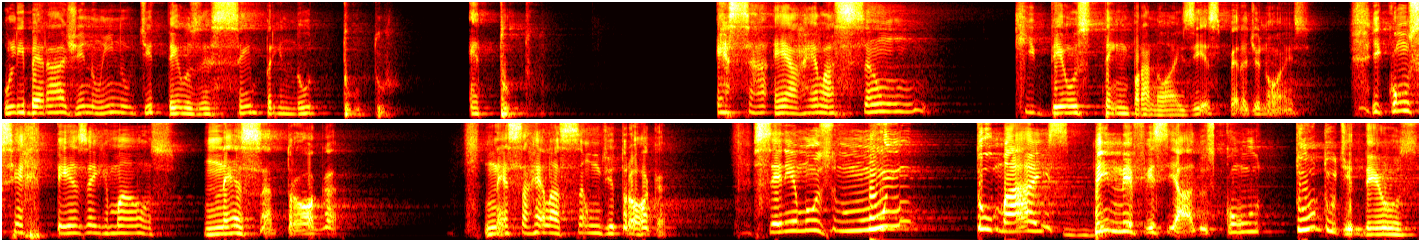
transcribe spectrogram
O liberar genuíno de Deus é sempre no tudo. É tudo. Essa é a relação que Deus tem para nós e espera de nós. E com certeza, irmãos, nessa troca, nessa relação de troca, seremos muito mais beneficiados com o tudo de Deus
